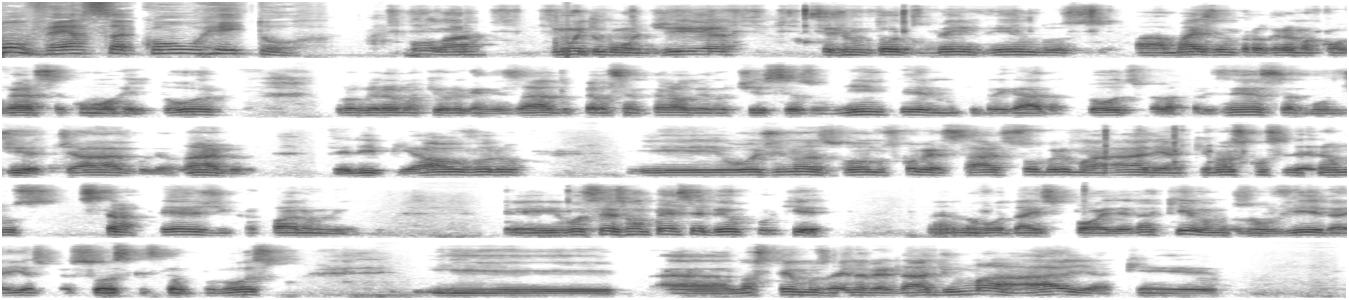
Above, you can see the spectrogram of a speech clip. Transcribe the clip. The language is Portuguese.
Conversa com o Reitor. Olá, muito bom dia. Sejam todos bem-vindos a mais um programa Conversa com o Reitor, programa aqui organizado pela Central de Notícias Uninter. Muito obrigado a todos pela presença. Bom dia, Tiago, Leonardo, Felipe Álvaro. E hoje nós vamos conversar sobre uma área que nós consideramos estratégica para o Uninter. E vocês vão perceber o porquê. Né? Não vou dar spoiler aqui, vamos ouvir aí as pessoas que estão conosco. E uh, nós temos aí, na verdade, uma área que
